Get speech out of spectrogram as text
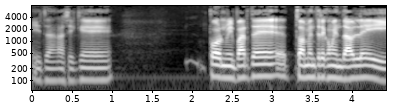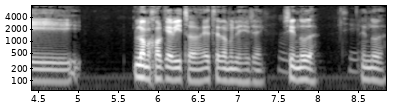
y- tal. Así que, por mi parte, totalmente recomendable y lo mejor que he visto este 2016, Mm. sin duda, sin duda.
